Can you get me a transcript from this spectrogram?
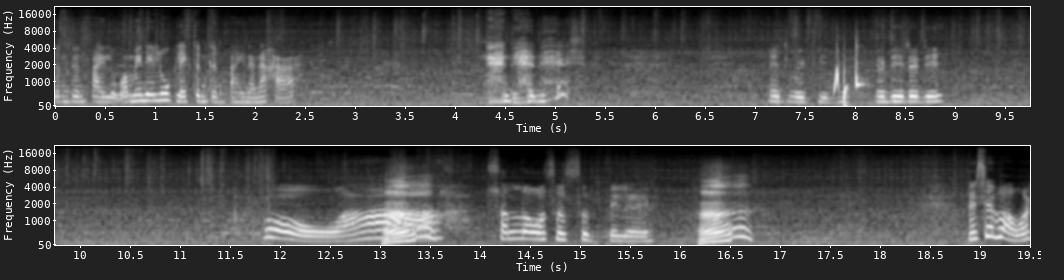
จนเกินไป หรือว่าไม่ได้ลูกเล็กจนเกินไปนะนะคะเดี๋ยวเดี๋ยวเฮ็ดมือทีดูดีดูดีโอ้ว้าวสโลว์สุด ๆ ไปเลย Huh? แล้วจะบอกว่า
